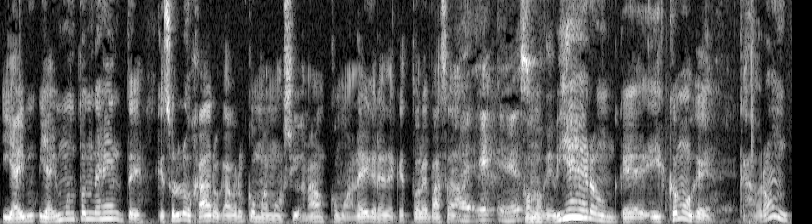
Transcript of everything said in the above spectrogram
Y hay, y hay un montón de gente que son los raros, cabrón, como emocionados, como alegres de que esto le pasa. Ah, eh, eh, eso. Como que vieron, que y es como que, cabrón,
